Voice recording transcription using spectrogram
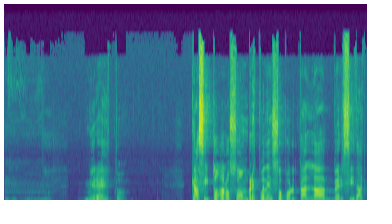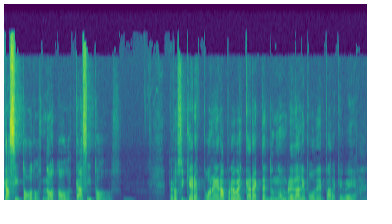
Mire esto. Casi todos los hombres pueden soportar la adversidad, casi todos, no todos, casi todos. Pero si quieres poner a prueba el carácter de un hombre, dale poder para que vea.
